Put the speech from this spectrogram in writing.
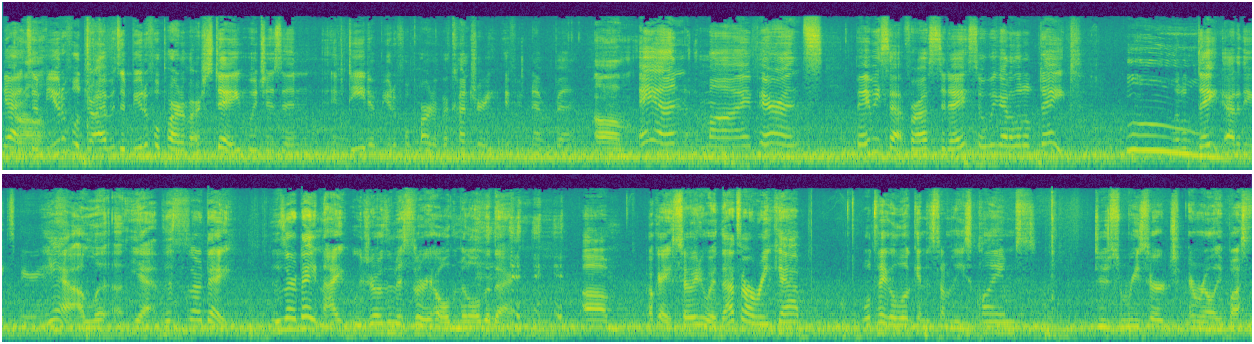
Yeah, it's Uh, a beautiful drive. It's a beautiful part of our state, which is in indeed a beautiful part of the country if you've never been. Um, And my parents babysat for us today, so we got a little date. woo. A little date out of the experience. Yeah, a li- uh, yeah. This is our date. This is our date night. We drove the mystery hole in the middle of the day. um, okay, so anyway, that's our recap. We'll take a look into some of these claims, do some research, and really bust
